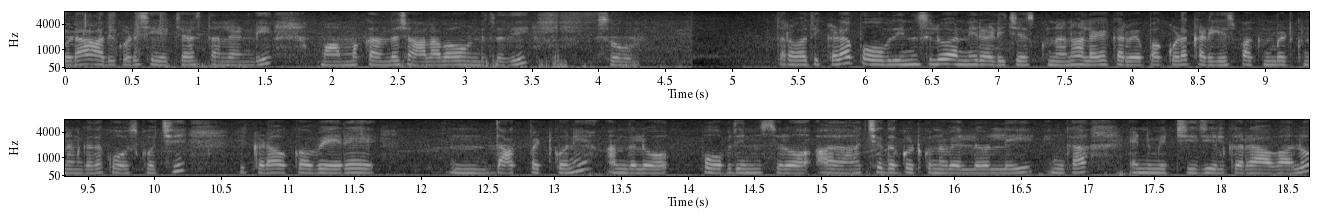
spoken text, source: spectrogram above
కూడా అది కూడా షేర్ చేస్తానులేండి. మా అమ్మ కంద చాలా బాగా వండుతుంది. సో తర్వాత ఇక్కడ పోపు దినుసులు అన్నీ రెడీ చేసుకున్నాను. అలాగే కరివేపాకు కూడా కడిగేసి పక్కన పెట్టుకున్నాను కదా కోసుకొచ్చి. ఇక్కడ ఒక వేరే దాక్ పెట్టుకొని అందులో పోపు దినుసులు ఆ, వెల్లుల్లి ఇంకా ఎండుమిర్చి జీలకర్ర ఆవాలు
